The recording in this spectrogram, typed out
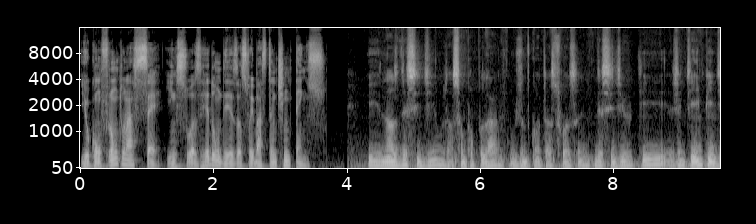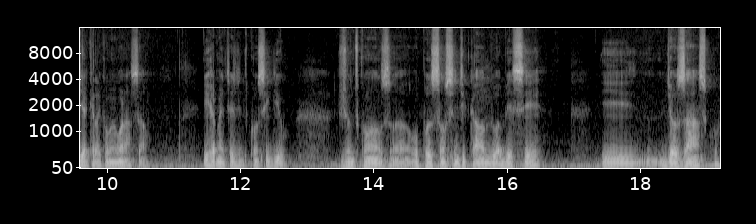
e o confronto na Sé e em suas redondezas foi bastante intenso. E nós decidimos, a Ação Popular, junto com outras forças, decidiu que a gente ia impedir aquela comemoração. E realmente a gente conseguiu, junto com a oposição sindical do ABC e de Osasco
